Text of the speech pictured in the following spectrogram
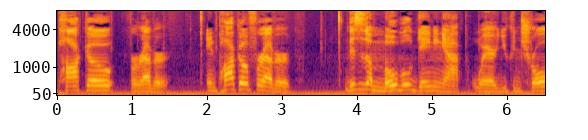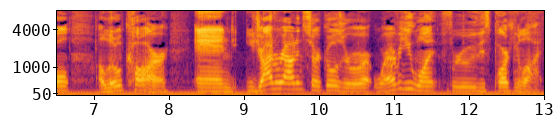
Pako Forever. In Pako Forever, this is a mobile gaming app where you control a little car and you drive around in circles or wherever you want through this parking lot.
